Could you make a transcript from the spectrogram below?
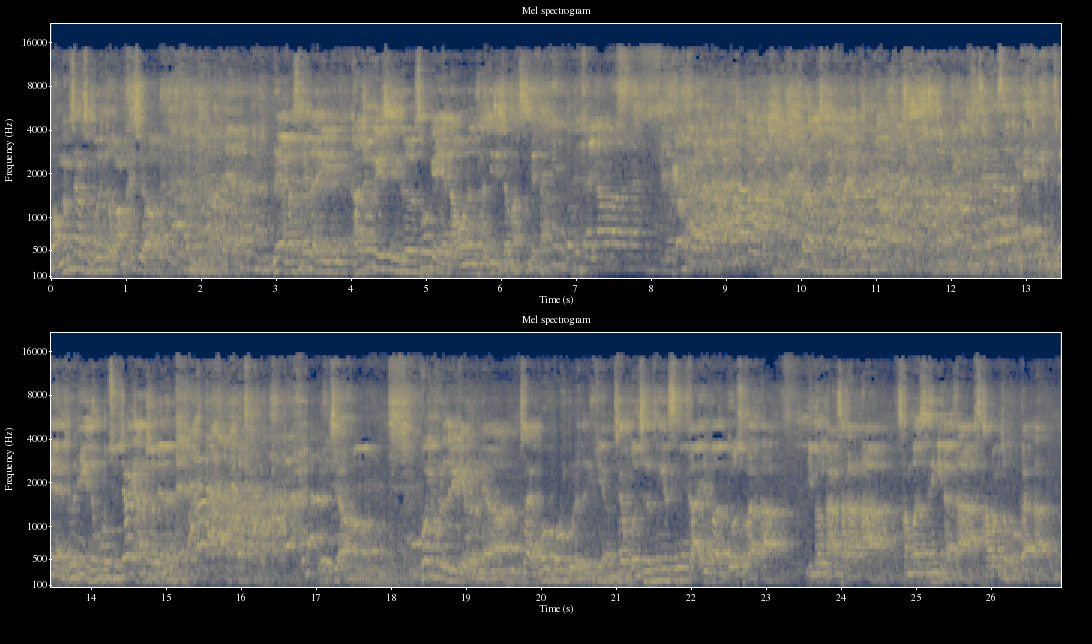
왕강사라서 머리도 왕크죠? 네, 맞습니다. 이 가지고 계신 그 소개에 나오는 사진이죠. 맞습니다. 너무 잘 나와서 친구라고 차이가 많이 나잖아요. 네, 얘기 너무 솔직하게 안 하셔도 되는데. 그렇죠. 보기 불러드릴게요, 그러면. 자, 보, 보기 불러드릴게요. 제가 뭐처럼 생겼습니까? 1번 교수 같다. 2번 강사 같다. 3번 선생님 같다. 4번 조폭 같다.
